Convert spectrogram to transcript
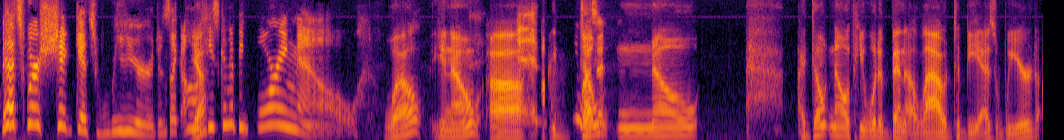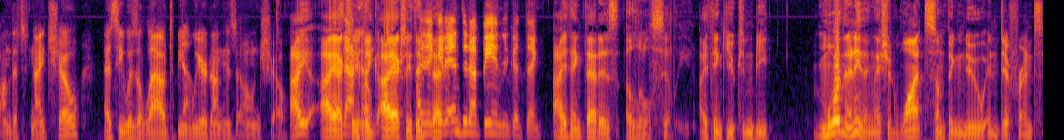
that's where shit gets weird. It's like, oh, Yeah. he's gonna be boring now. Well, you know, uh, Eh, I don't know. I don't know if he would have been allowed to be as weird on the Tonight Show as he was allowed to be No. weird on his own show. I, I actually think I actually I think think that it ended up being the good thing. I think that is a little silly. I think you can be more than anything, they should want something new and different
